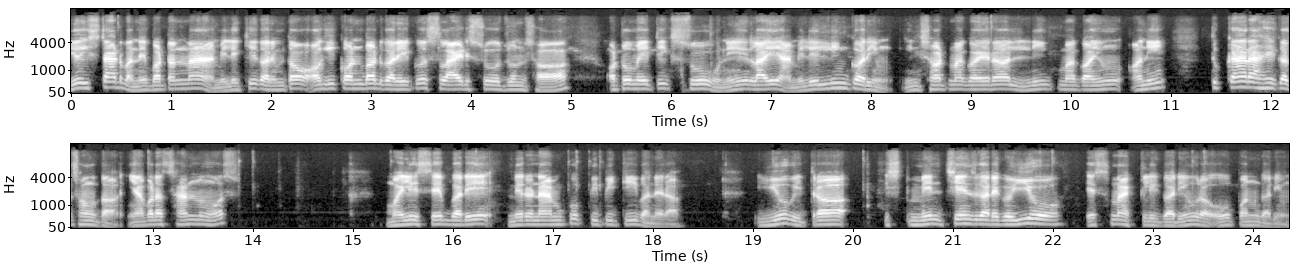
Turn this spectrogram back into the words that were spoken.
यो स्टार्ट भन्ने बटनमा हामीले के गर्यौँ त? अघि कन्भर्ट गरेको स्लाइड सो जुन छ अटोमेटिक सो हुनेलाई हामीले लिङ्क गऱ्यौँ। इन्सर्टमा गएर लिङ्कमा गयौँ अनि त्यो कहाँ राखेका छौँ त। यहाँबाट छान्नुहोस्। मैले सेभ गरेँ मेरो नामको पिपिटी भनेर। यो भित्र मेन चेन्ज गरेको यो यसमा क्लिक गऱ्यौँ र ओपन गऱ्यौँ।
